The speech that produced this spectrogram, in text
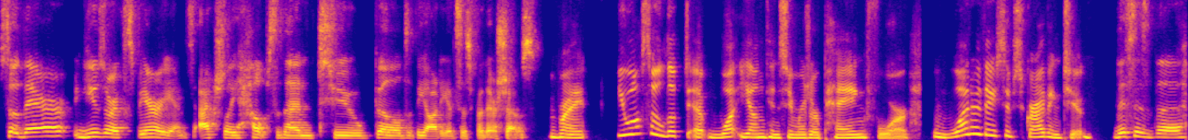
So their user experience actually helps then to build the audiences for their shows. Right. You also looked at what young consumers are paying for. What are they subscribing to? This is the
